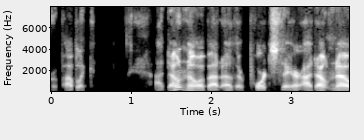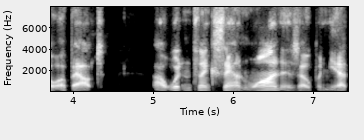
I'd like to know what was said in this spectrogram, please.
Republic. I don't know about other ports there. I don't know about. I wouldn't think San Juan is open yet.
